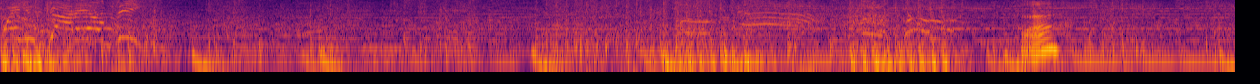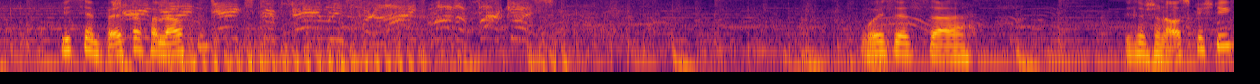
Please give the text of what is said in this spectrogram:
Where you got LD? Okay. Bisschen besser verlaufen. Wo ist jetzt äh, Ist er schon ausgestiegen?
